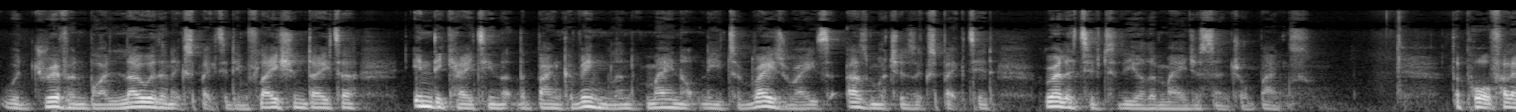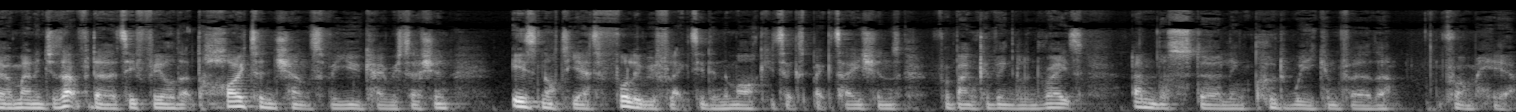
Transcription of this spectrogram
were driven by lower than expected inflation data indicating that the Bank of England may not need to raise rates as much as expected relative to the other major central banks. The portfolio managers at Fidelity feel that the heightened chance of a UK recession is not yet fully reflected in the market expectations for Bank of England rates, and thus sterling could weaken further from here.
